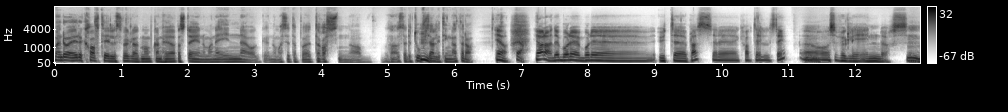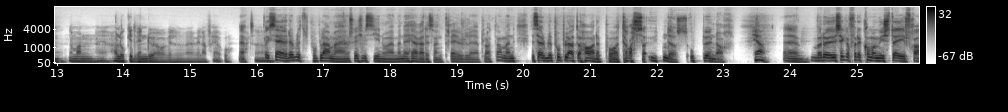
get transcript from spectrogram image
Men da er det krav til selvfølgelig at man kan høre støyen når man er inne og når man sitter på terrassen. Altså det er to Mm. forskjellige ting, dette, da. Ja. Ja. ja da, det er både, både uteplass er det krav til støy, Mm. og selvfølgelig innendørs eh, Mm. når man har lukket vinduet og vil, vil ha fred og ro. Ja. Jeg ser jo det er blitt populært med nå skal jeg ikke si noe, men her er det sånn trehjulplater, men jeg ser det blitt populært å ha det på terrasser utendørs, oppunder. Ja, Eh, var du usikker for det kommer mye støy fra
